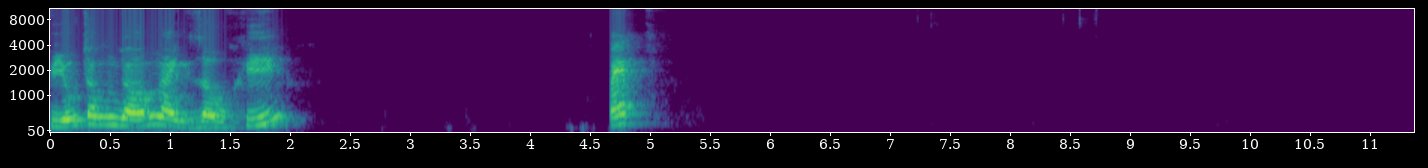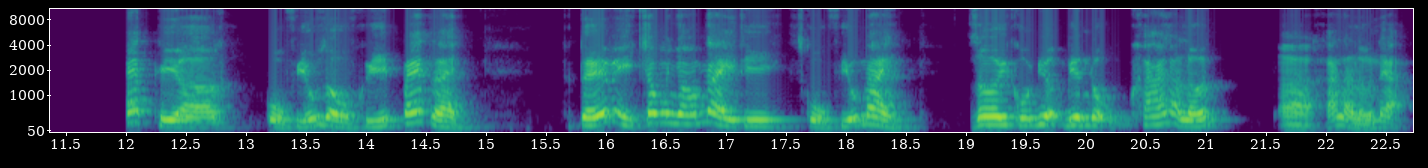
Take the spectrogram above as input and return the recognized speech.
phiếu trong nhóm ngành dầu khí. Pet. Pet thì uh, cổ phiếu dầu khí pet này. Thực tế vì trong cái nhóm này thì cổ phiếu này rơi khối lượng biên độ cũng khá là lớn. À, khá là lớn đấy ạ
